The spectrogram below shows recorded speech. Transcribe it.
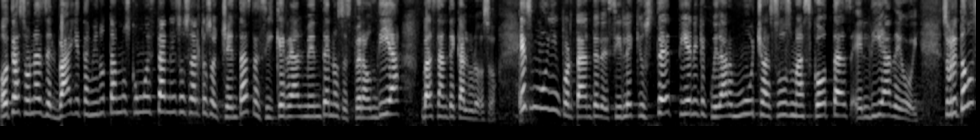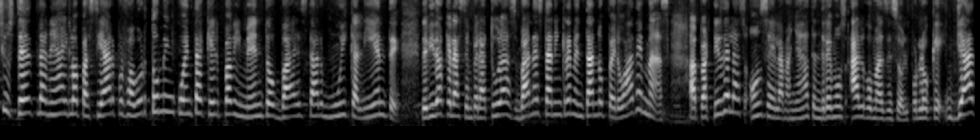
Otras zonas del valle también notamos cómo están esos altos 80 así que realmente nos espera un día bastante caluroso. Es muy importante decirle que usted tiene que cuidar mucho a sus mascotas el día de hoy sobre todo si usted planea irlo a pasear, por favor tome en cuenta que el pavimento va a estar muy caliente debido a que las temperaturas van a estar incrementando, pero además a partir de las 11 de la mañana tendremos algo más de sol, por lo que ya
